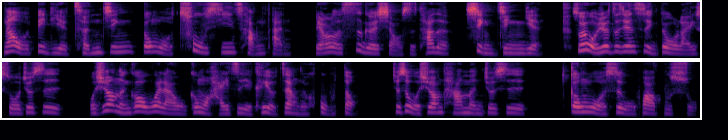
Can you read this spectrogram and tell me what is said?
然后我弟弟也曾经跟我促膝长谈。聊了四个小时他的性经验，所以我觉得这件事情对我来说，就是我希望能够未来我跟我孩子也可以有这样的互动，就是我希望他们就是跟我是无话不说，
